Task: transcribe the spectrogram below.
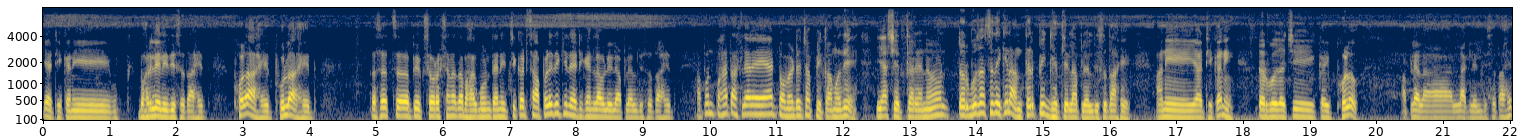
या ठिकाणी भरलेली दिसत आहेत. फळं आहेत फुलं आहेत. तसंच पीक संरक्षणाचा भाग म्हणून त्यांनी चिकट सापळे देखील या ठिकाणी लावलेले आपल्याला दिसत आहेत. आपण पाहत असलेल्या या टोमॅटोच्या पिकामध्ये या शेतकऱ्यानं टरबुजाचं देखील आंतरपीक घेतलेलं आपल्याला दिसत आहे. आणि या ठिकाणी टरबुजाची काही फळं आपल्याला लागलेली दिसत आहेत.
